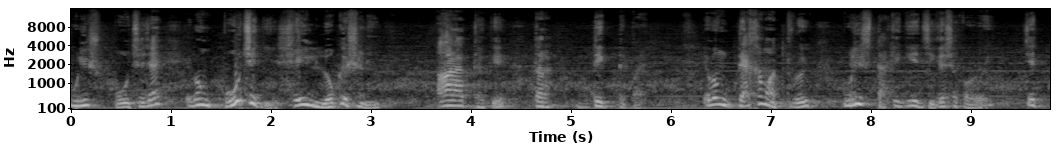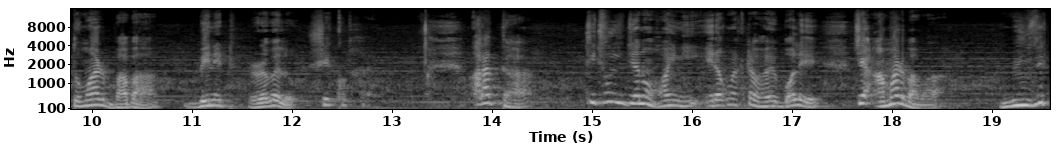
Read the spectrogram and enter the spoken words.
পুলিশ পৌঁছে যায় এবং পৌঁছে গিয়ে সেই লোকেশনে আরাধ্যাকে তারা দেখতে পায়। এবং দেখা মাত্রই পুলিশ তাকে গিয়ে জিজ্ঞাসা করে যে, তোমার বাবা বেনেট রেবেলো, সে কোথায়? আরাধ্যা কিছুই যেন হয়নি, এরকম একটা ভাবে বলে যে, আমার বাবা মিউজিক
